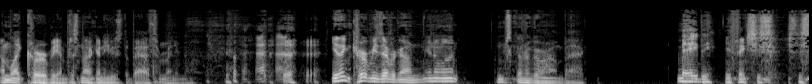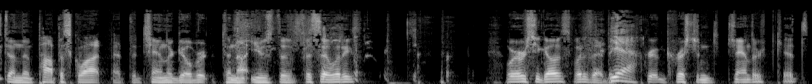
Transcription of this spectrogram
I'm like Kirby. I'm just not going to use the bathroom anymore. you think Kirby's ever gone? You know what? I'm just going to go around back. Maybe. You think she's she's done the Papa squat at the Chandler Gilbert to not use the facilities? Wherever she goes, what is that? The Yeah. Christian Chandler kids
